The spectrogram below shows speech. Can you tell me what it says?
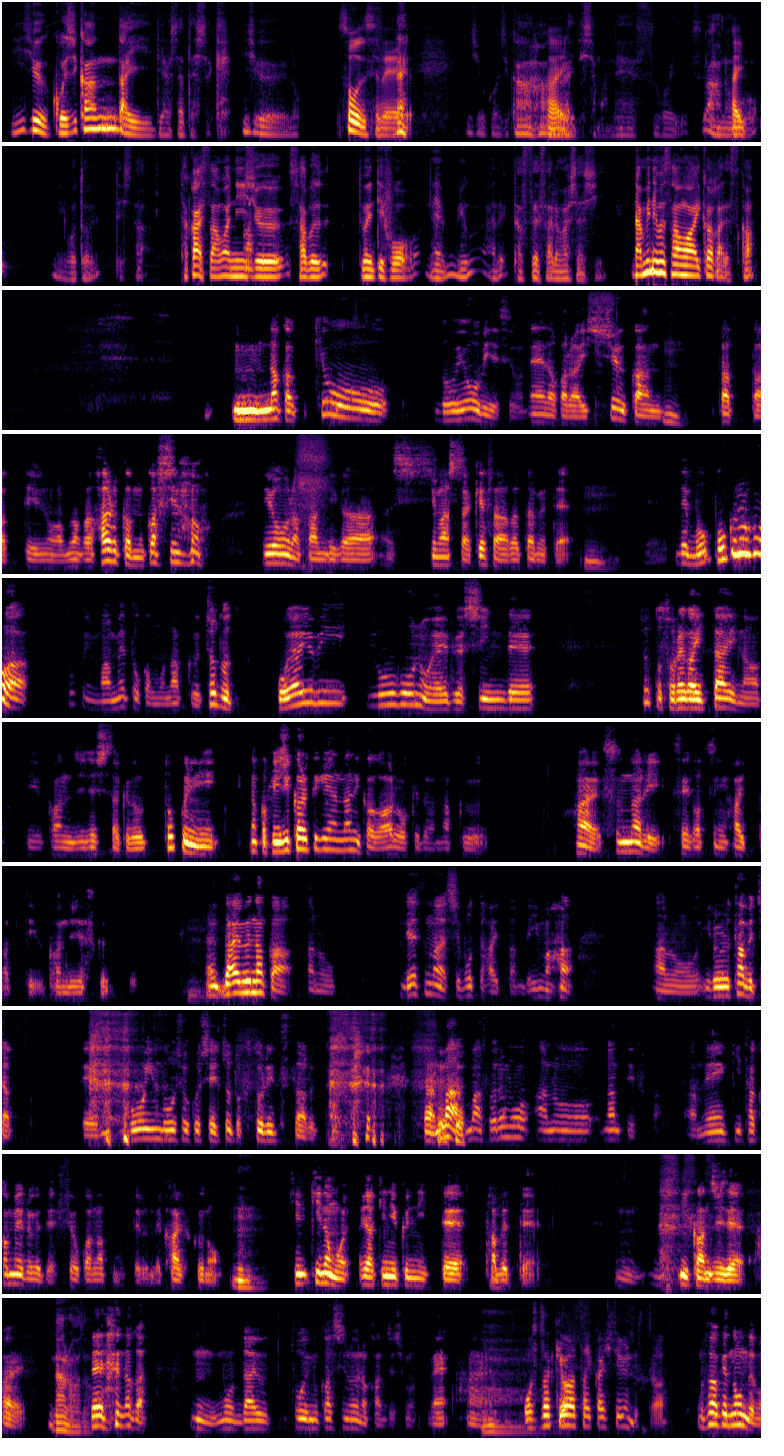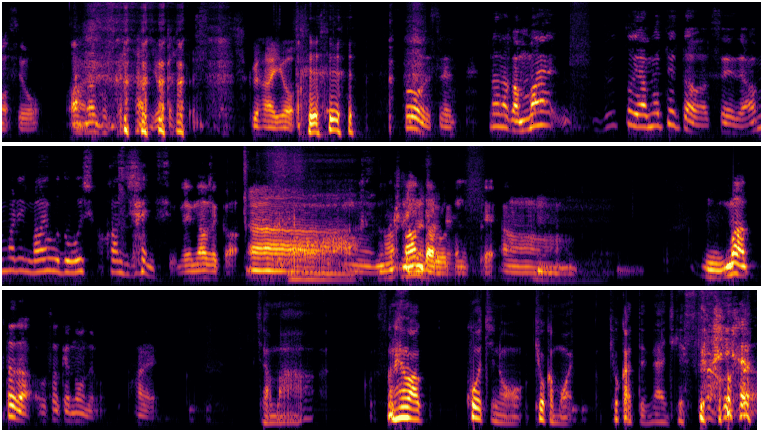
25時間台でいらっしゃったでしたっけ？26そうですね。ね。25時間半ぐらいでしたもんね、すごい。あの、はい。見事でした。高橋さんは20サブ24ねみあれ達成されましたしナミネムさんはいかがですか？うん、なんか今日土曜日ですよね。だから1週う間ん経ったっていうのが、なんかはるか昔のような感じがしました。今朝改めて。うんで、ぼ僕の方は特に豆とかもなく、ちょっと親指、両方の親指が死んで、ちょっとそれが痛いなってっていう感じでしたけど、特になんかフィジカル的な何かがあるわけではなく、はい、すんなり生活に入ったっていう感じですけど、だいぶなんか、あの、レース前は絞って入ったんで、今、あの、いろいろ食べちゃって、暴飲暴食してちょっと太りつつある まあまあ、それも、あの、なんていうんですか、あ免疫高めるで必要かなと思ってるんで、回復の。うん。き昨日も焼肉に行って食べて、うん、いい感じで、はい。なるほど。で、なんか、うん、もうだいぶ遠い昔のような感じしますね。はい。うんお酒は再開してるんですか？お酒飲んでますよ。あ、なんですか よかったです。祝杯を。そうですね。ななんか前、ずっとやめてたせいで、あんまり前ほど美味しく感じないんですよね、なぜか。ああ。うん、ななんだろうと思って。うんうん、まあ、ただ、お酒飲んでます。はい。じゃあまあ、その辺はコーチの許可も、許可ってないです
